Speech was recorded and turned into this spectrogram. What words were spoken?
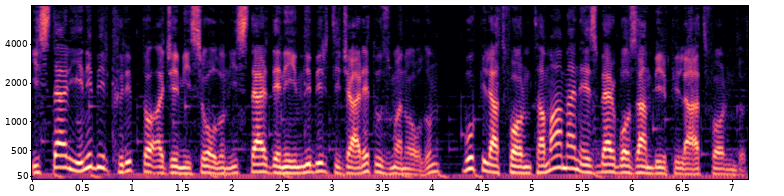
İster yeni bir kripto acemisi olun ister deneyimli bir ticaret uzmanı olun, bu platform tamamen ezber bozan bir platformdur.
